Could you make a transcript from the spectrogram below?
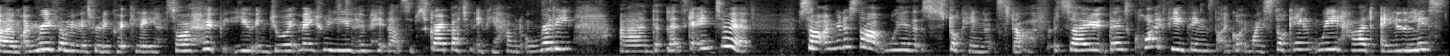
um, I'm refilming this really quickly so I hope you enjoy it make sure you have hit that subscribe button if you haven't already and let's get into it so I'm going to start with stocking stuff. So there's quite a few things that I got in my stocking. We had a list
